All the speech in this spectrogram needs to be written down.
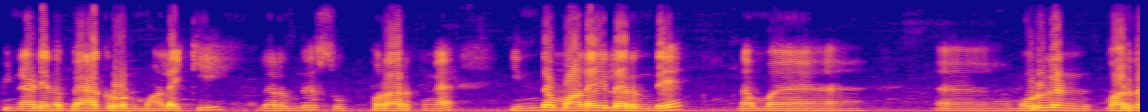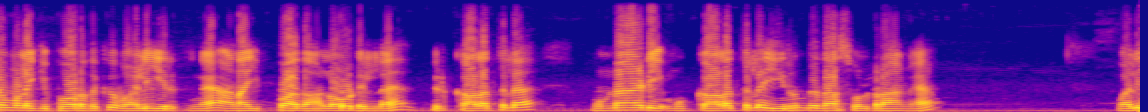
பின்னாடி அந்த பேக்ரவுண்ட் மலைக்குலேருந்து சூப்பராக இருக்குங்க. இந்த மலையிலேருந்தே நம்ம முருகன் மருதமலைக்கு போகிறதுக்கு வழி இருக்குங்க. ஆனால் இப்போ அது அலோடு இல்லை. பிற்காலத்தில் முன்னாடி முக்காலத்தில் இருந்ததா சொல்கிறாங்க வழி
